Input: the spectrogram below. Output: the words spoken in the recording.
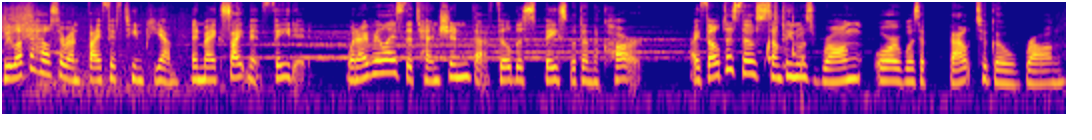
We left the house around 5:15 p.m., and my excitement faded when I realized the tension that filled the space within the car. I felt as though something was wrong or was about to go wrong.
